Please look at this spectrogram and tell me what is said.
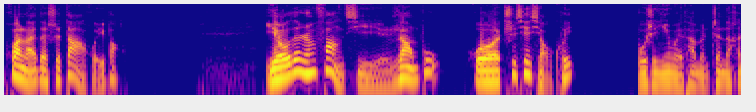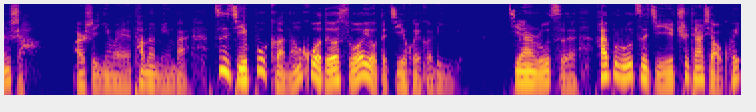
换来的是大回报。有的人放弃让步或吃些小亏，不是因为他们真的很傻。而是因为他们明白自己不可能获得所有的机会和利益，既然如此，还不如自己吃点小亏。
